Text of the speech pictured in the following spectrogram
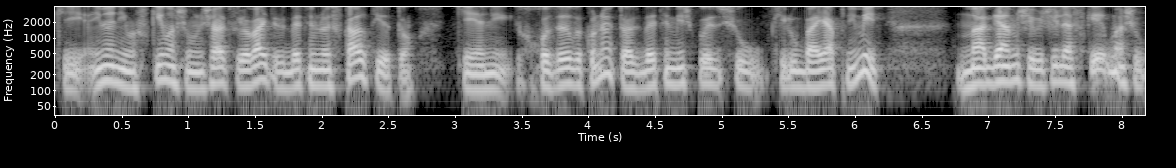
כי אם אני מפקיר משהו נשאר אצלי בבית, אז בעצם לא הפקרתי אותו, כי אני חוזר וקונה אותו, אז בעצם יש פה איזשהו, כאילו, בעיה פנימית. מה גם שבשביל להפקיר משהו,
